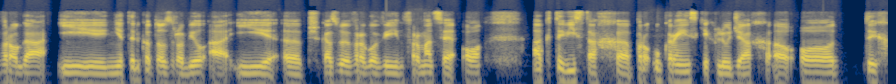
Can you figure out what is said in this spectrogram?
wroga i nie tylko to zrobił, a i przekazuje wrogowi informacje o aktywistach proukraińskich ludziach, o tych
